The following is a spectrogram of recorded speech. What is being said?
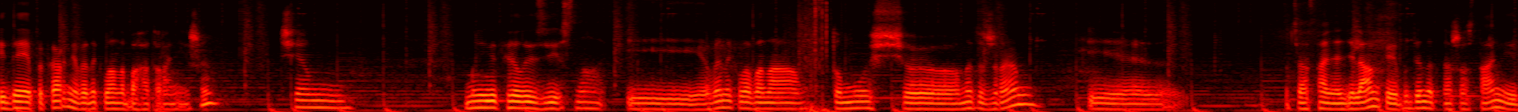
Ідея пекарні виникла набагато раніше, чим ми її відкрили, звісно. І виникла вона тому, що ми тут живемо, і це остання ділянка, і будинок наш останній.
